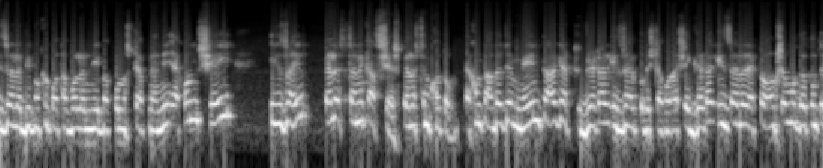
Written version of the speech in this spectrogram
ইসরায়েলের বিপক্ষে কথা বলেননি বা কোনো স্টেপ নেননি। এখন সেই ইসরায়েল প্যালেস্টাইনে কাজ শেষ প্যালেস্টাইন খতম। এখন তাদের যে মেইন টার্গেট গ্রেটার ইসরায়েল প্রতিষ্ঠা করা, সেই গ্রেটার ইসরায়েলের একটা অংশের মধ্যে কিন্তু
